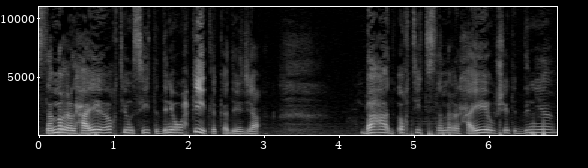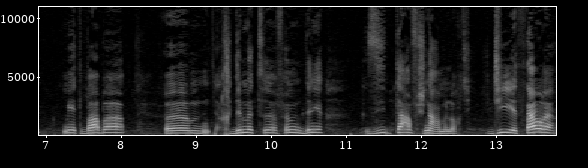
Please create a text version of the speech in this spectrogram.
استمر الحياة أختي ونسيت الدنيا وحكيت لك déjà بعد أختي تستمر الحياة ومشيت الدنيا مات بابا خدمت فهمت الدنيا. زيد تعرف إيش نعمل أختي؟ تجي الثورة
